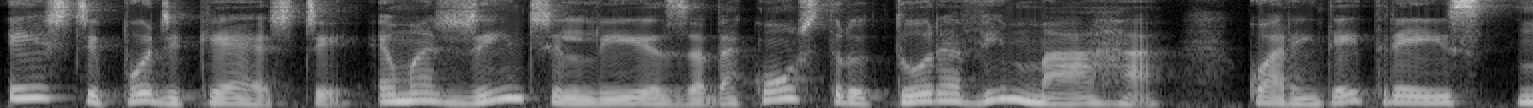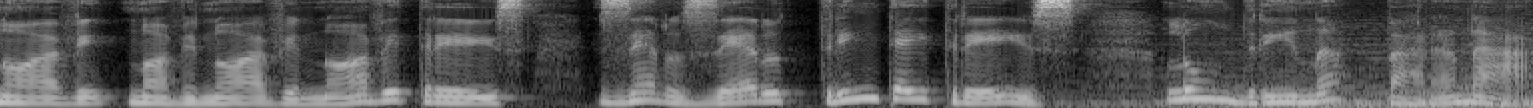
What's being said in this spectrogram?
Este podcast é uma gentileza da construtora Vimarra 43 99993 0033, Londrina, Paraná.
